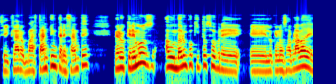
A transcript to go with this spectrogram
Sí, claro, bastante interesante, pero queremos abundar un poquito sobre eh, lo que nos hablaba de,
